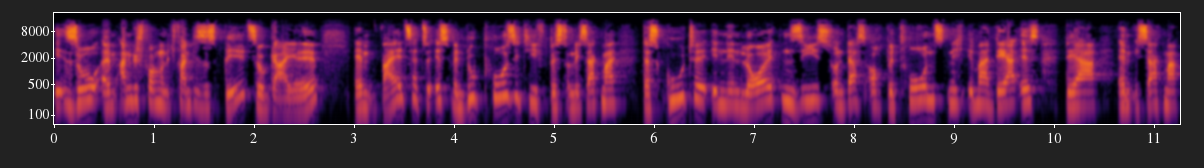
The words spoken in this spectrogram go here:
so, so ähm, angesprochen und ich fand dieses Bild so geil, ähm, weil es halt so ist, wenn du positiv bist und ich sag mal, das Gute in den Leuten siehst und das auch betonst, nicht immer der ist, der, ähm, ich sag mal,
